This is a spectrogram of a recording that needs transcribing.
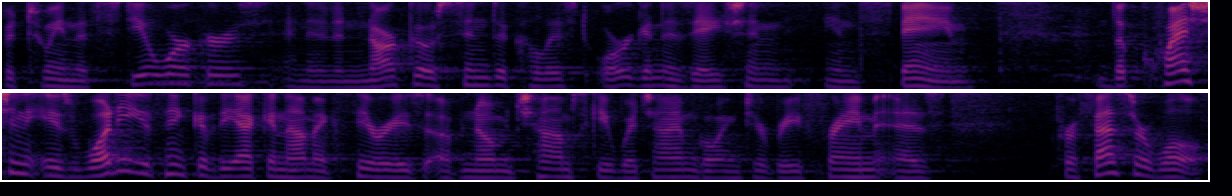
between the steelworkers and an anarcho syndicalist organization in Spain. The question is what do you think of the economic theories of Noam Chomsky, which I'm going to reframe as Professor Wolff,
